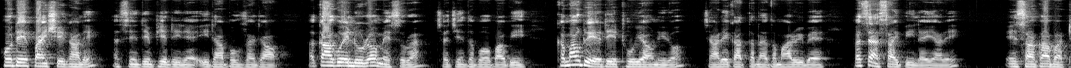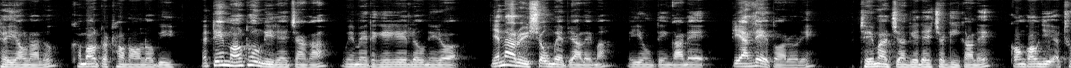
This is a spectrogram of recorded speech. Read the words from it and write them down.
ဟိုတယ်ပိုင်ရှင်ကလည်းအစင်တင်ဖြစ်နေတဲ့အေဒါပုံစံကြောင့်အကာအကွယ်လိုတော့မယ်ဆိုတာချက်ချင်းသဘောပေါက်ပြီးခမောက်တွေအတင်းထိုးရောက်နေတော့ဂျားတွေကတနတ်သမားတွေပဲပပတ်စံဆိုင်ပေးလိုက်ရတယ်အင်စာကပါထဲရောက်လာလို့ခမောက်တစ်ထောင်ထောင်လုပ်ပြီးအတင်းမောင်းထုတ်နေတဲ့ကြားကဝင်မဲ့တကယ်ကဲလုံနေတော့မျက်နှာတွေရှုံမဲ့ပြလိုက်မှာမယုံတင်ကားနဲ့ပြန်လှည့်သွားတော့တယ်အထဲမှာကြံခဲ့တဲ့ချက်ကီကလည်းကောင်းကောင်းကြီးအထူ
